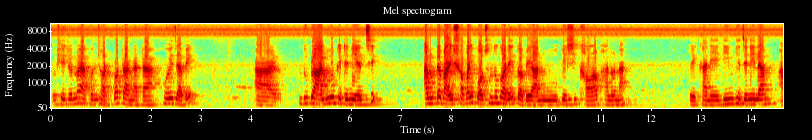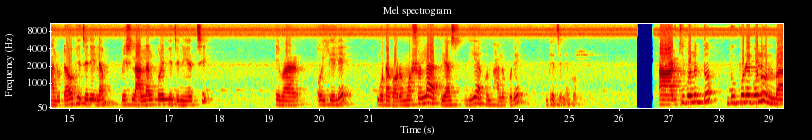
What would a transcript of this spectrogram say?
তো সেই জন্য এখন ঝটপট রান্নাটা হয়ে যাবে। আর দুটো আলুও কেটে নিয়েছি। আলুটা বাড়ির সবাই পছন্দ করে, তবে আলু বেশি খাওয়া ভালো না। তো এখানে ডিম ভেজে নিলাম, আলুটাও ভেজে নিলাম। বেশ লাল লাল করে ভেজে নিয়েছি। এবার ওই তেলে গোটা গরম মশলা আর পেঁয়াজ দিয়ে এখন ভালো করে ভেজে নেব। আর কি বলুন তো, দুপুরে বলুন বা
